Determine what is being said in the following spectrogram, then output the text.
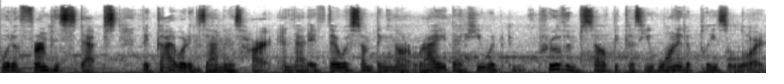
would affirm his steps, that God would examine his heart, and that if there was something not right, that he would improve himself because he wanted to please the Lord.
